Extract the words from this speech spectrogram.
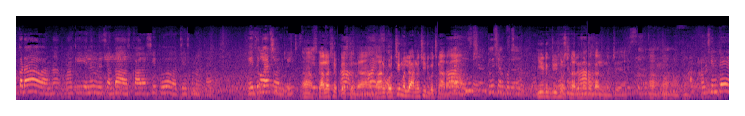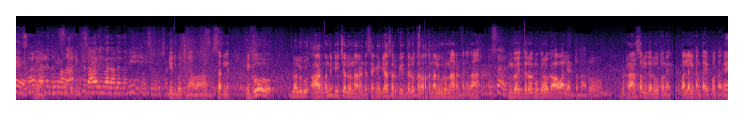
అక్కడ మాకి ఎన్ఎంఎస్ అంతా స్కాలర్షిప్ చేసుకున్నాం సార్. ఎయిత్ క్లాస్ వాళ్ళకి ఆ, స్కాలర్షిప్ టెస్ట్ ఉందా? దానికి వచ్చి మళ్ళీ ఆ నుంచి ఇటుకు వచ్చినారా? ట్యూషన్కి వీటికి ట్యూషన్ వచ్చినారు ఇంద్రమ్మ కాలేజ్ నుంచి? ఆ, ఆ, ఆ, ఆ. వచ్చింటే ఇంకా సార్ ఇంకా రాలేదని వచ్చినాం. సార్ వీటికి వచ్చినావా? సర్లే. మీకు నలుగురు ఆరు మంది టీచర్లు ఉన్నారంట. సెకండ్ క్లాస్ వరకు ఇద్దరు తర్వాత నలుగురు ఉన్నారంట కదా? సార్ ఇంకో ఇద్దరు ముగ్గురు కావాలి అంటున్నారు. ఇప్పుడు ట్రాన్స్ఫర్లు జరుగుతున్నాయి. పల్లెలకి అంతా అయిపోతానే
